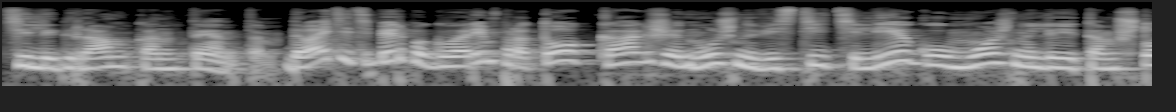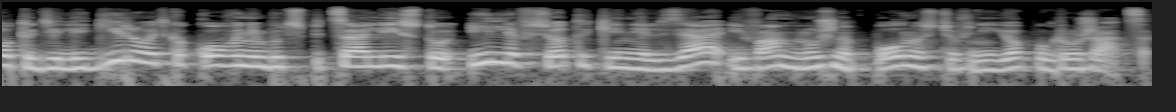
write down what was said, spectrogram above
телеграм-контентом. Давайте теперь поговорим про то, как же нужно вести телегу, можно ли там что-то делегировать какого-нибудь специалисту, или все-таки нельзя, и вам нужно полностью в нее погружаться.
